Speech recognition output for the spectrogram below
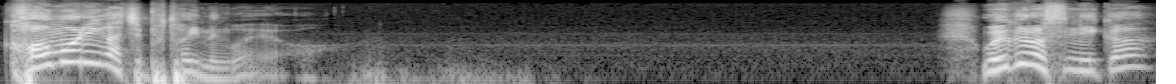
거머리 같이 붙어 있는 거예요. 왜 그렇습니까?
